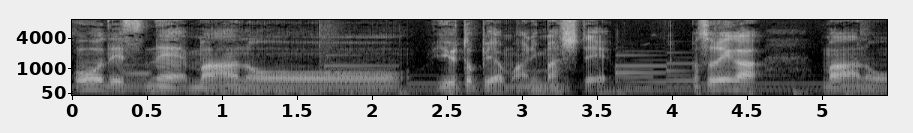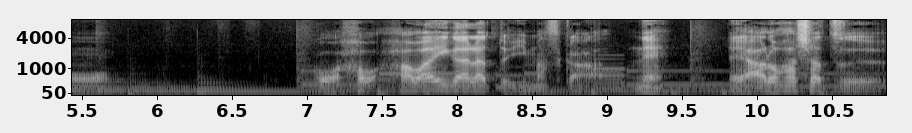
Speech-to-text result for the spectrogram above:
をですね、まああのユートピアもありまして、ま、それが、まああのこうハワイ柄といいますかね、えー、アロハシャツ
